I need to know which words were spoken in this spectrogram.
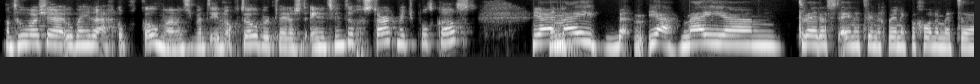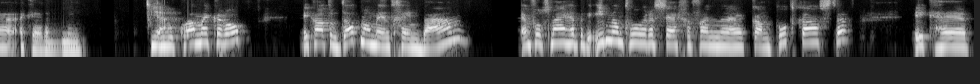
Want hoe, was je, hoe ben je er eigenlijk op gekomen? Want je bent in oktober 2021 gestart met je podcast. Ja, in mei, ja, mei um, ehm, 2021 ben ik begonnen met de Academy. Ja. En hoe kwam ik erop? Ik had op dat moment geen baan. En volgens mij heb ik iemand horen zeggen van uh, kan podcasten. Ik, heb,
